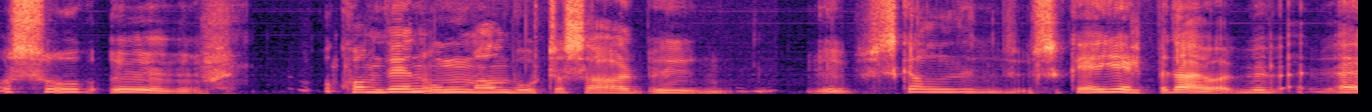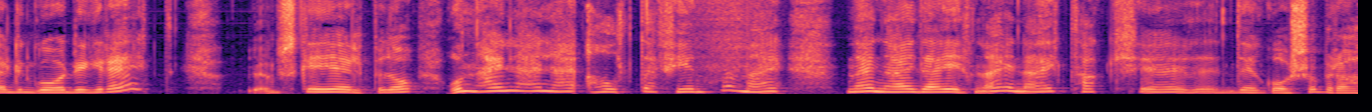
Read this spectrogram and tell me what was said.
og så uh, kom det en ung mann bort og sa uh, skal, skal jeg hjelpe deg? Går det greit? Skal jeg hjelpe deg opp? Å nei, nei, nei, alt er fint med meg. Nei, nei, nei, nei, nei takk, det går så bra.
